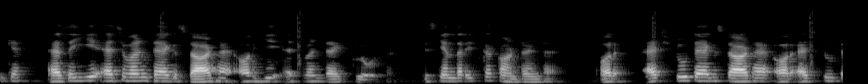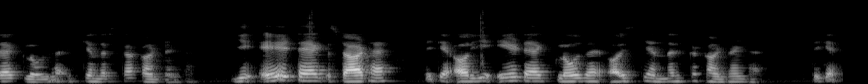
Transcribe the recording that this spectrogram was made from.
ठीक है? ऐसे ये एच वन टैग स्टार्ट है और ये एच वन टैग क्लोज है। इसके अंदर इसका कंटेंट है। और H2 टैग स्टार्ट है और H2 टैग क्लोज है। इसके अंदर इसका कंटेंट है। ये A टैग स्टार्ट है, ठीक है? और ये A टैग क्लोज है और इसके अंदर इसका कंटेंट है, ठीक है?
